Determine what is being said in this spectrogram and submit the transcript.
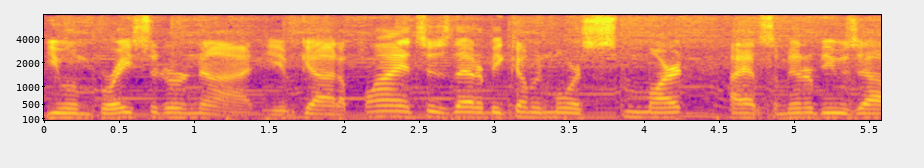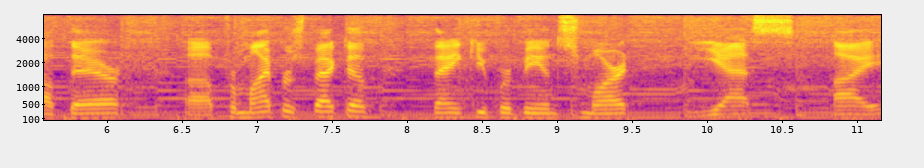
you embrace it or not. You've got appliances that are becoming more smart. I have some interviews out there. Uh, from my perspective, thank you for being smart. Yes, I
